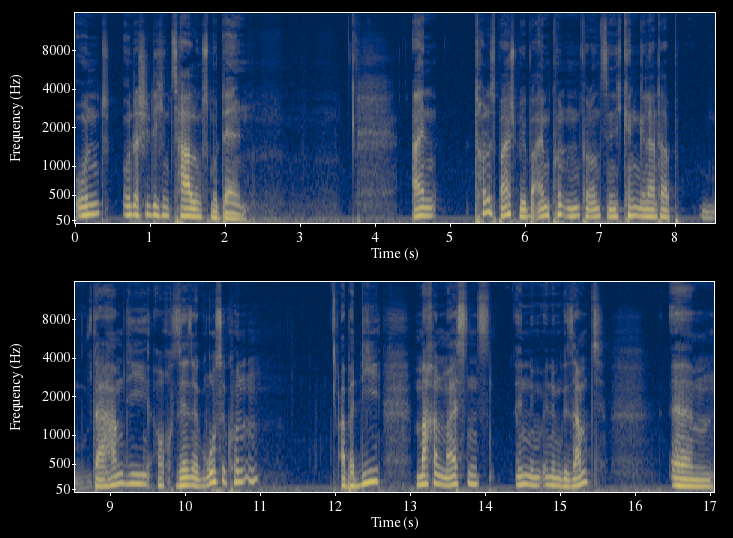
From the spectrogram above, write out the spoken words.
und unterschiedlichen Zahlungsmodellen. Ein tolles Beispiel bei einem Kunden von uns, den ich kennengelernt habe, da haben die auch sehr, sehr große Kunden, aber die machen meistens in dem, in dem Gesamtportfolio ähm,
